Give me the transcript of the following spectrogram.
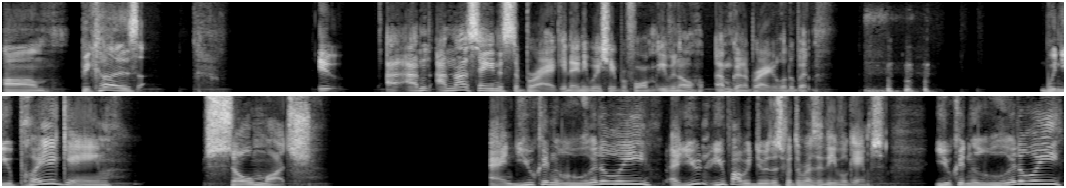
Um, because it, I, I'm I'm not saying this to brag in any way, shape, or form, even though I'm gonna brag a little bit. when you play a game so much, and you can literally, and you you probably do this with the Resident Evil games, you can literally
